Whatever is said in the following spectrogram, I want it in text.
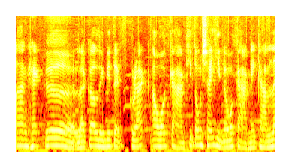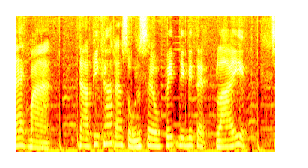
ล่างแฮกเกอร์แล้วก็ Limited g r a g อวกาศที่ต้องใช้หินอวกาศในการแลกมาดาบพิฆาตอสูรเซลฟิตลิมิเต็ดไลท์ส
